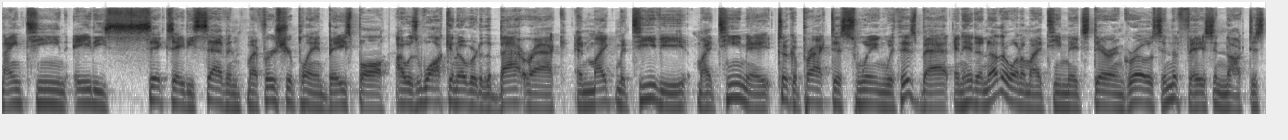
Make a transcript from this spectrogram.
1986, 87, my first year playing baseball, I was walking over to the bat rack and Mike Mativi, my teammate, took a practice swing with his bat and hit another one of my teammates, Darren Gross, in the face and knocked his,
